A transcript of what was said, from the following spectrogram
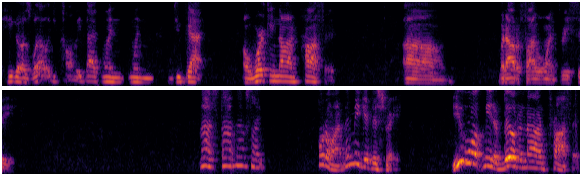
He goes, Well, you call me back when when you got a working nonprofit um, without a 501c. I stopped and I was like, hold on, let me get this straight. You want me to build a nonprofit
